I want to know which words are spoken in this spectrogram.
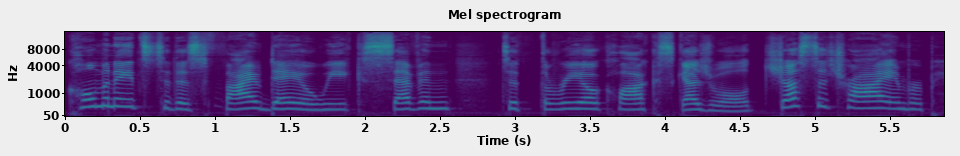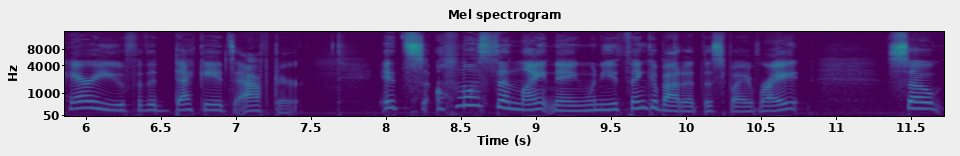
culminates to this five day a week, seven to 3 o'clock schedule just to try and prepare you for the decades after. It's almost enlightening when you think about it this way, right? So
